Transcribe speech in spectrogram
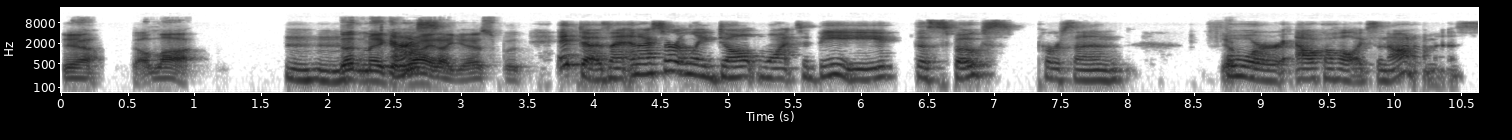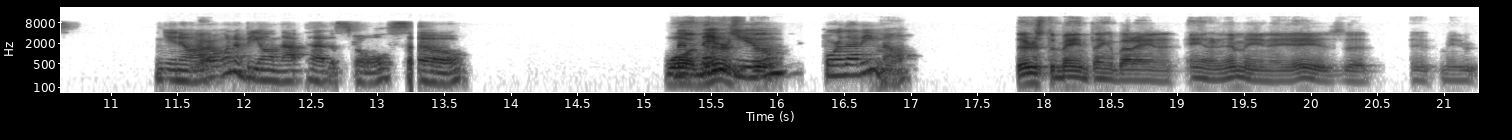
Yeah, a lot. Mm-hmm. Doesn't make it and right, I, I, guess, but it doesn't. And I certainly don't want to be the spokesperson for yep. Alcoholics Anonymous. You know, I don't want to be on that pedestal. So, well, thank you the, for that email there's the main thing about anonymity in AA is that I mean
